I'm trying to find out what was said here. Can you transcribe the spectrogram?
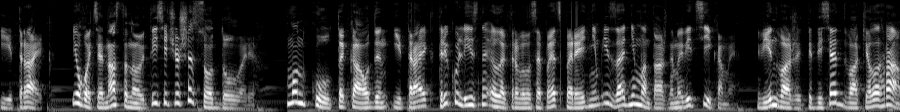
e Trike. Його ціна становить 1600 доларів. Mooncool TK1 e-Trike – триколісний електровелосипед з переднім і заднім вантажними відсіками. Він важить 52 кг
